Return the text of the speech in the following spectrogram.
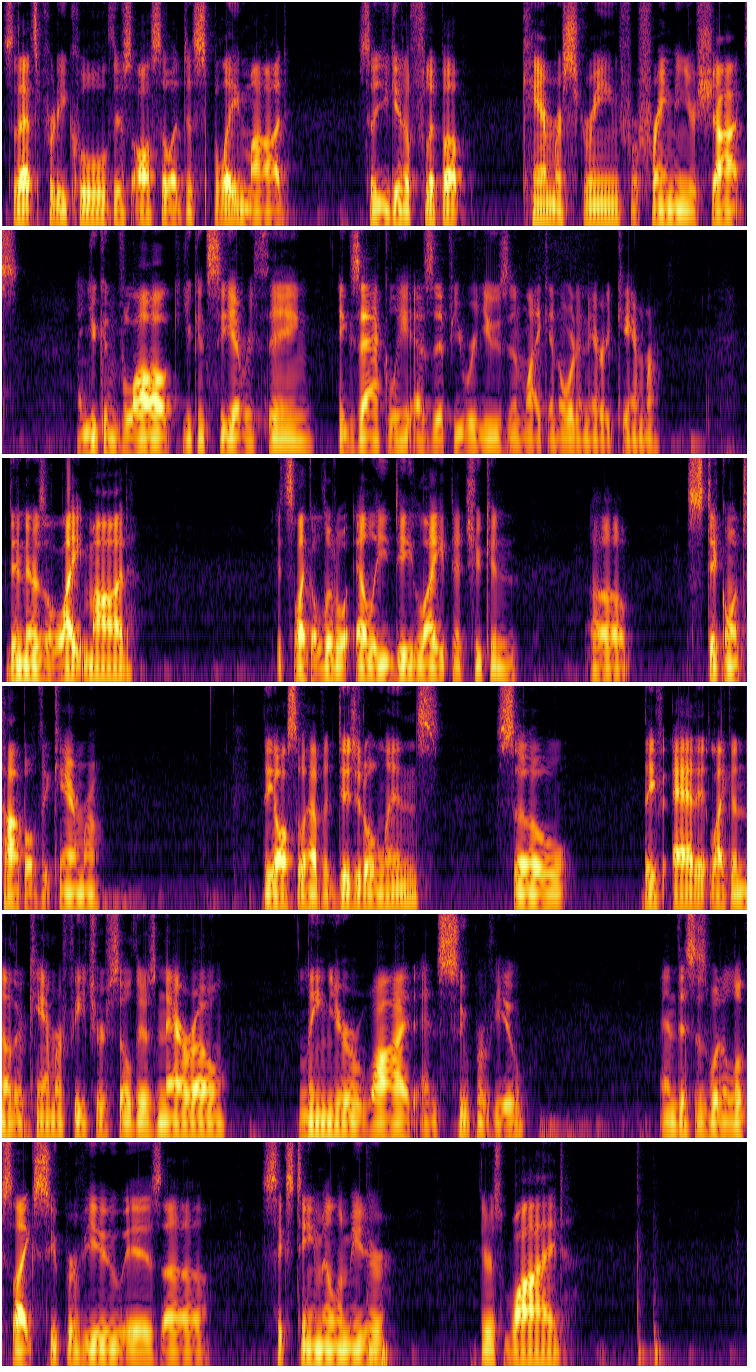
So that's pretty cool. There's also a display mod. So you get a flip up camera screen for framing your shots and you can vlog, you can see everything exactly as if you were using like an ordinary camera. Then there's a light mod. It's like a little LED light that you can uh, stick on top of the camera they also have a digital lens. So they've added like another camera feature. So there's narrow, linear, wide, and super view. And this is what it looks like. Super view is a 16 millimeter. There's wide,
